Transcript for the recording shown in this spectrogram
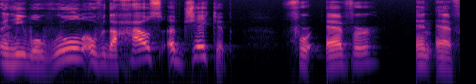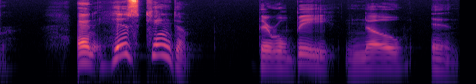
and he will rule over the house of Jacob forever and ever. And his kingdom, there will be no end.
